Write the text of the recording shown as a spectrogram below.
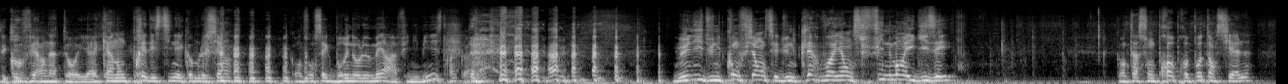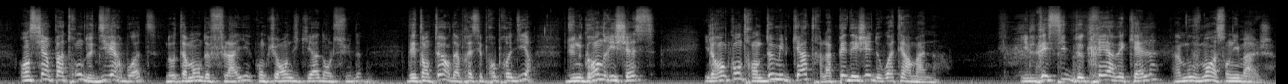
ouais. Governatori, avec un nom prédestiné comme le sien, quand on sait que Bruno Le Maire a fini ministre, hein, quand même. Muni d'une confiance et d'une clairvoyance finement aiguisée, quant à son propre potentiel, ancien patron de divers boîtes, notamment de Fly, concurrent d'IKEA dans le Sud, détenteur, d'après ses propres dires, d'une grande richesse, il rencontre en 2004 la PDG de Waterman. Il décide de créer avec elle un mouvement à son image.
